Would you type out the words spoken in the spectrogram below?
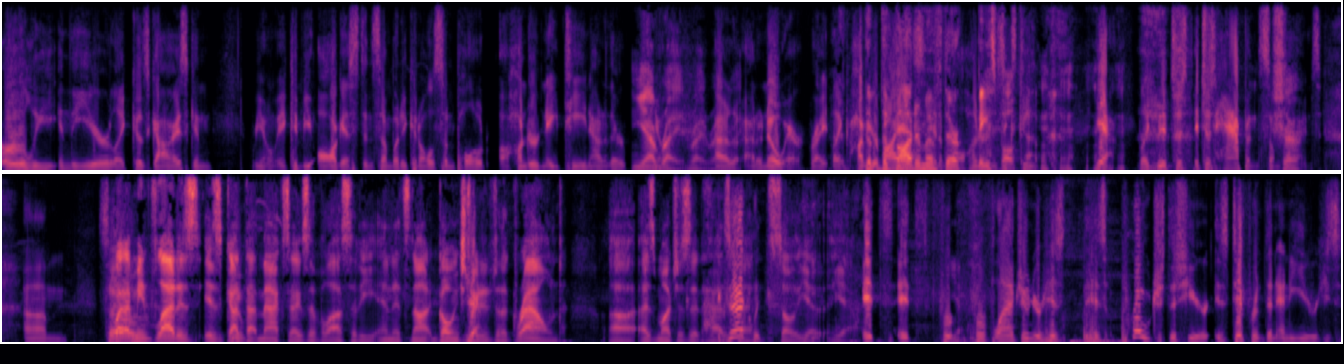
early in the year, like because guys can, you know, it could be August and somebody can all of a sudden pull out 118 out of their Yeah. you know, right. Right. Right. out of, right. out of nowhere, right? Like The, Javier the Baez bottom of their ball baseball cap. Yeah, like it just it just happens Sure. sometimes. Um, so but I mean, Vlad is is got know- that max exit velocity, and it's not going straight Yeah. into the ground uh, as much as it has Exactly. been. So yeah, yeah, it's it's for Yeah. for Vlad Jr. His his approach this year is different than any year he's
